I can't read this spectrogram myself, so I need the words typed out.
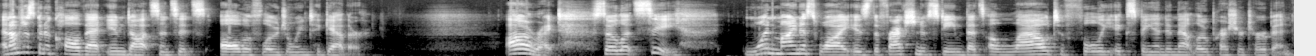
And I'm just going to call that M dot since it's all the flow joined together. All right, so let's see. 1 minus y is the fraction of steam that's allowed to fully expand in that low pressure turbine.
